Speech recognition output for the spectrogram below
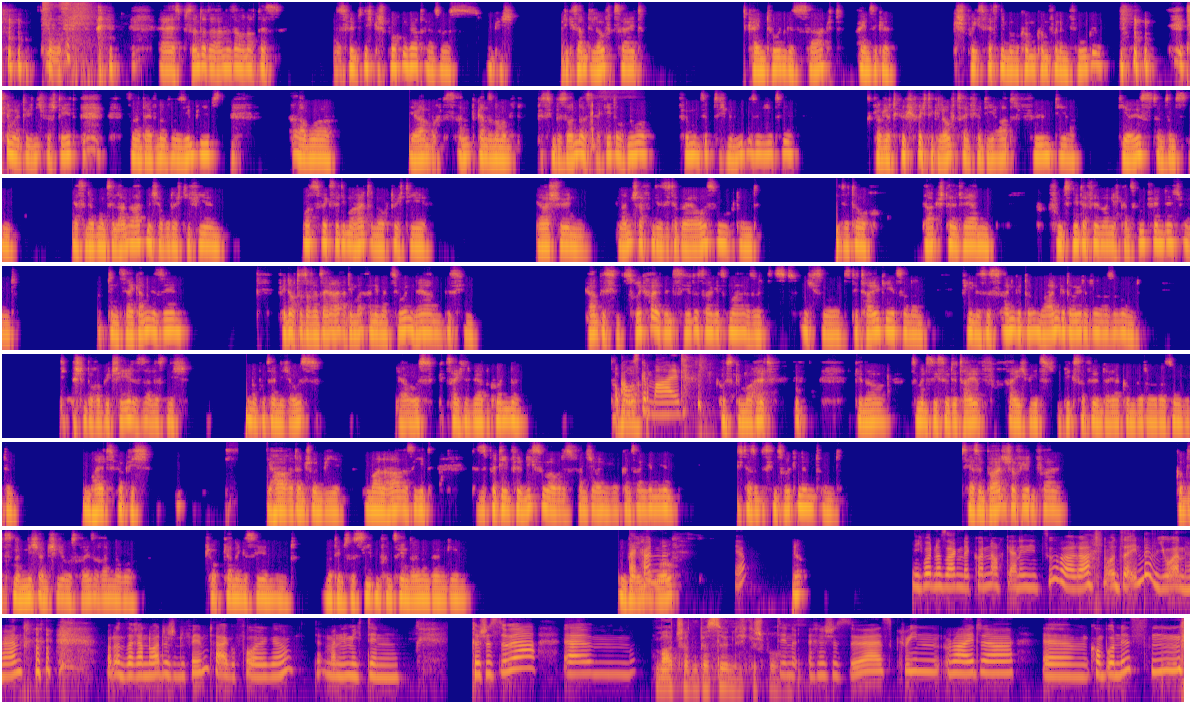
Äh, das Besondere daran ist aber noch, dass des Films nicht gesprochen wird. Also es ist wirklich die gesamte Laufzeit kein Ton gesagt. Einzige Gesprächsfetzen, die man bekommen, kommen von einem Vogel, den man natürlich nicht versteht, sondern einfach nur von sich piepst. Aber ja, macht das Ganze nochmal ein bisschen besonders. Er geht auch nur 75 Minuten, so wie ich jetzt hier. Das ist, glaube ich, auch die richtige Laufzeit für die Art Film, die er, die er ist. Ansonsten, er ist dann irgendwann zu langatmig, aber durch die vielen Ortswechsel, die man hat und auch durch die ja, schönen Landschaften, die er sich dabei heraussucht und die dort auch dargestellt werden, funktioniert der Film eigentlich ganz gut, finde ich, und habe den sehr gern gesehen. Finde auch, dass er von seiner Animation her ein bisschen, ja, ein bisschen zurückhaltend inszeniert ist, sage ich jetzt mal. Also jetzt nicht so ins Detail geht, sondern vieles ist angedeutet, nur angedeutet oder so und liegt bestimmt auch am Budget, das ist alles nicht hundertprozentig aus, ja, ausgezeichnet werden konnte. Aber ausgemalt. Ausgemalt. genau. Zumindest nicht so detailreich, wie jetzt ein Pixar-Film daherkommen würde oder so, mit dem, um halt wirklich die Haare dann schon wie normale Haare sieht. Das ist bei dem Film nicht so, aber das fand ich eigentlich auch ganz angenehm, sich da so ein bisschen zurücknimmt und sehr sympathisch auf jeden Fall. Kommt jetzt nicht an Shiros Reise ran, aber hab ich auch gerne gesehen und würde dem so sieben von zehn Leinwandperlen geben. Und er kann, Wolf. Ja? Ja. Ich wollte nur sagen, da können auch gerne die Zuhörer unser Interview anhören von unserer nordischen Filmtage-Folge. Da hat man nämlich den Regisseur ähm, March hat ihn persönlich gesprochen. Den Regisseur, Screenwriter, ähm, Komponisten,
